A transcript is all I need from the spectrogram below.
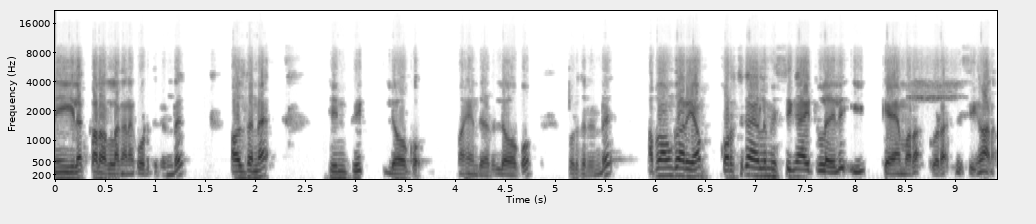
നീല കളറിൽ അങ്ങനെ കൊടുത്തിട്ടുണ്ട്. അതുപോലെ തന്നെ ടിൻപിക് ലോഗോ മഹേന്ദ്രയുടെ ലോഗോ കൊടുത്തിട്ടുണ്ട്. അപ്പൊ നമുക്കറിയാം കുറച്ച് കാര്യങ്ങൾ മിസ്സിംഗ് ആയിട്ടുള്ളതിൽ ഈ ക്യാമറ ഇവിടെ മിസ്സിംഗ് ആണ്.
